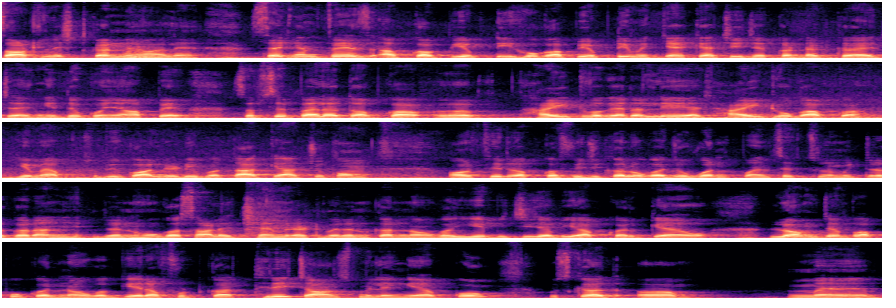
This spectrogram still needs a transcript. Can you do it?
शॉर्ट लिस्ट करने वाले हैं। सेकंड फ़ेज़ आपका पीएफटी होगा। पीएफटी में क्या क्या चीज़ें कंडक्ट कराई जाएँगी? देखो यहाँ पे सबसे पहले तो आपका हाइट वगैरह ले हाइट होगा आपका। ये मैं आप सभी को ऑलरेडी बता के आ चुका हूँ। और फिर आपका फ़िज़िकल होगा जो 1.6 किलोमीटर का रन रन होगा। साढ़े छः मिनट में रन करना होगा। ये भी चीज़ अभी आप करके आए हो लॉन्ग जंप आपको करना होगा। ग्यारह फुट का थ्री चांस मिलेंगे आपको। उसके बाद मैं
